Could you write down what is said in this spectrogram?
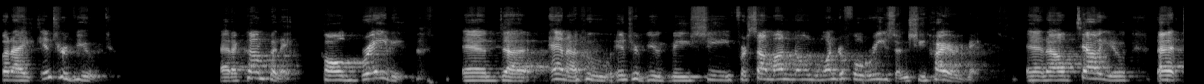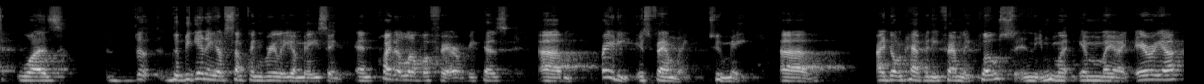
But I interviewed at a company called Brady. And uh, Anna, who interviewed me, she, for some unknown, wonderful reason, she hired me. And I'll tell you, that was the, the beginning of something really amazing and quite a love affair because um, Brady is family to me. Uh, I don't have any family close in, in, my, in my area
